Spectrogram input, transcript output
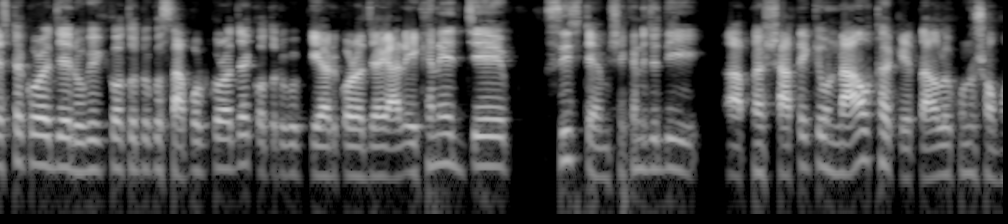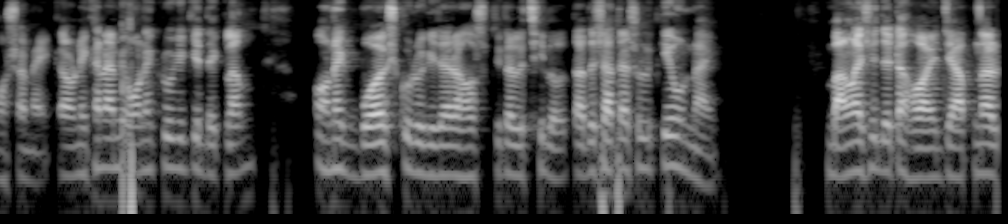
চেষ্টা করে যে রোগীকে কতটুকু সাপোর্ট করা যায়, কতটুকু কেয়ার করা যায়। আর এখানে যে সিস্টেম সেখানে যদি আপনার সাথে কেউ নাও থাকে, তাহলে কোনো সমস্যা নাই। কারণ এখানে আমি অনেক রোগীকে দেখলাম, অনেক বয়স্ক রোগী যারা হসপিটালে ছিল, তাদের সাথে আসলে কেউ নাই। বাংলাদেশে যেটা হয় যে আপনার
